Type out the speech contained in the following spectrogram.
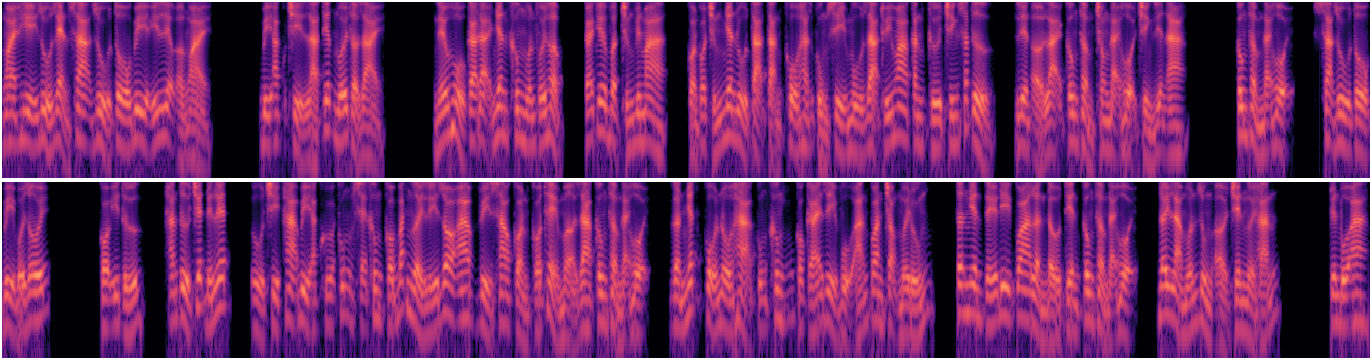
Ngoài hỉ dù rẽn xạ dù tổ bi ý liệu ở ngoài. Bị ác chỉ là tiếp nối thở dài nếu hổ ca đại nhân không muốn phối hợp, cái kia vật chứng viên ma, còn có chứng nhân đủ tạ tạng cổ hạt cùng xì mù dạ thúy hoa căn cứ chính xác tử, liền ở lại công thẩm trong đại hội trình diện a. Công thẩm đại hội, xạ dù tổ bị bối rối. Có ý tứ, hắn từ chết đến lết ủ chị hạ bị ác cũng sẽ không có bắt người lý do a vì sao còn có thể mở ra công thẩm đại hội, gần nhất cổ nổ hạ cũng không có cái gì vụ án quan trọng mới đúng tân niên tế đi qua lần đầu tiên công thẩm đại hội, đây là muốn dùng ở trên người hắn. Tuyên bố a.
